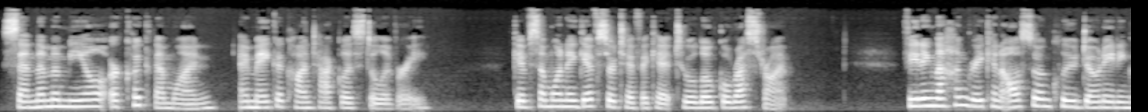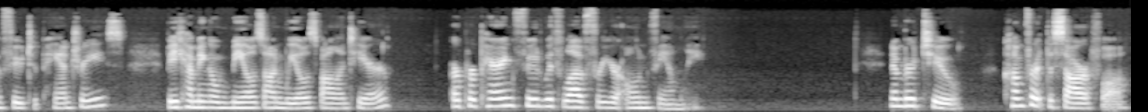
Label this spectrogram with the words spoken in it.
Send them a meal or cook them one and make a contactless delivery. Give someone a gift certificate to a local restaurant. Feeding the hungry can also include donating food to pantries, becoming a Meals on Wheels volunteer, or preparing food with love for your own family. Number two, comfort the sorrowful.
